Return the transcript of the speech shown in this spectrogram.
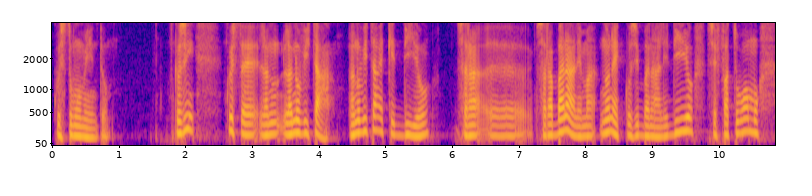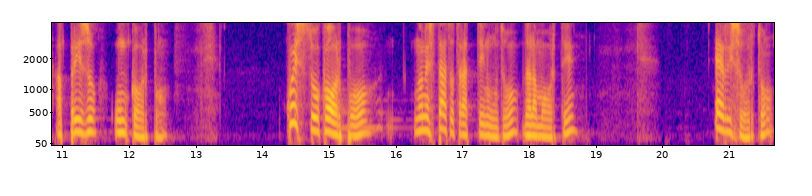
questo momento. Così questa è la, la novità. La novità è che Dio sarà, eh, sarà banale, ma non è così banale. Dio si è fatto uomo, ha preso un corpo questo corpo non è stato trattenuto dalla morte, è risorto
